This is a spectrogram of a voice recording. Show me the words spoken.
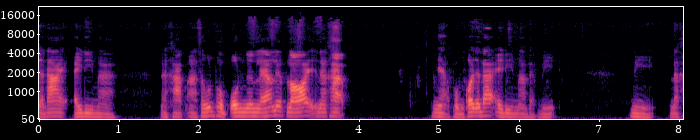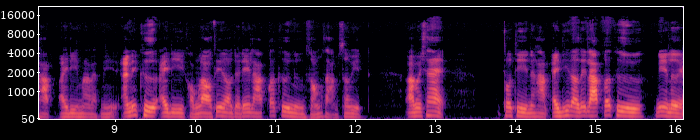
จะได้ ID มานะครับอ่าสมมติผมโอนเงินแล้วเรียบร้อยนะครับ เนี่ยผมก็จะได้ ID มาแบบนี้ นี่นะครับ ID มาแบบนี้ อันนี้คือ ID ของเราที่เราจะได้รับก็คือ 1 2 3 Service อ่าไม่ใช่ โทษทีนะครับ ID ที่เราได้รับก็คือนี่เลย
